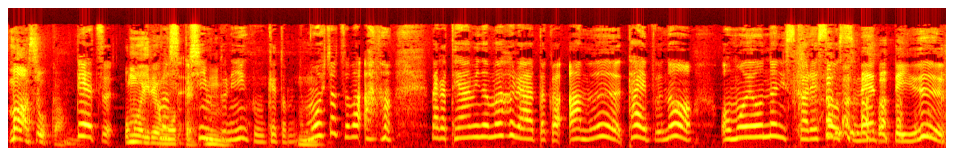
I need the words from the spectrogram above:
まあ、そうか。ってやつ。思い入れを持って。シンプルに受け止めて、もう一つはあのなんか手編みのマフラーとか編むタイプの重い女に好かれそうっすねっていう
